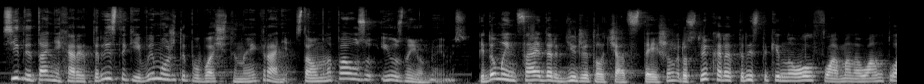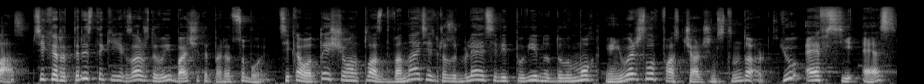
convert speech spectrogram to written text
Всі детальні характеристики ви можете побачити на екрані. Ставимо на паузу і ознайомлюємось. Відомий інсайдер Digital Chat Station розкрив характеристики нового флагмана OnePlus. Всі характеристики, як завжди, ви бачите перед собою. Цікаво те, що OnePlus 12 розробляється відповідно до вимог Universal Fast Charging Standard UFCS.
